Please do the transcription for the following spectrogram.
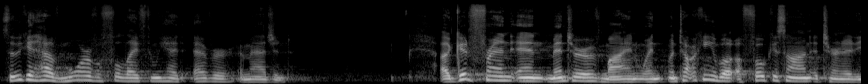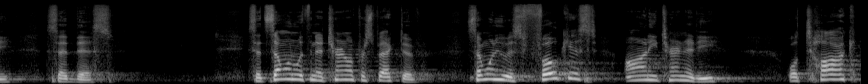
So we could have more of a full life than we had ever imagined. A good friend and mentor of mine, when, when talking about a focus on eternity, said this. Said, Someone with an eternal perspective, someone who is focused on eternity, will talk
